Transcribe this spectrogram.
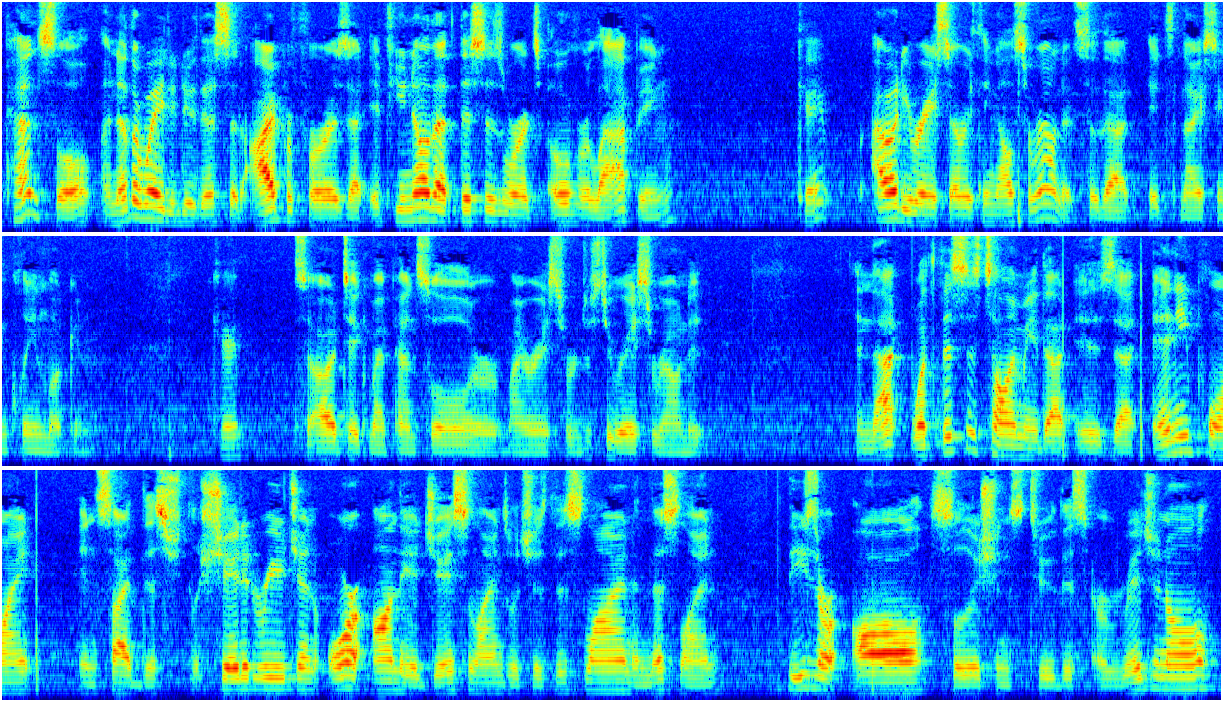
pencil, another way to do this that I prefer is that if you know that this is where it's overlapping, okay, I would erase everything else around it so that it's nice and clean looking. Okay, so I would take my pencil or my eraser and just erase around it. And that what this is telling me that is that any point inside this shaded region or on the adjacent lines, which is this line and this line, these are all solutions to this original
